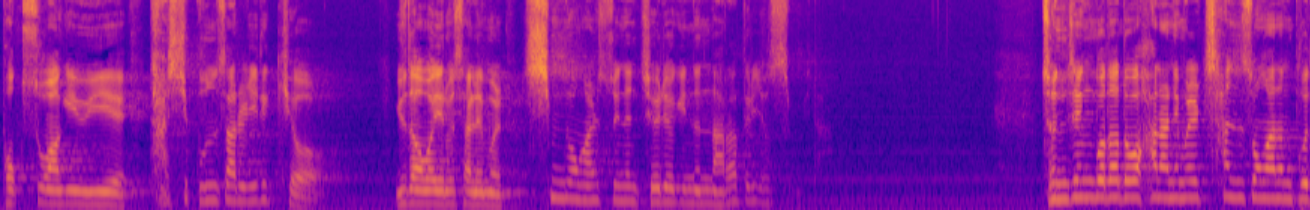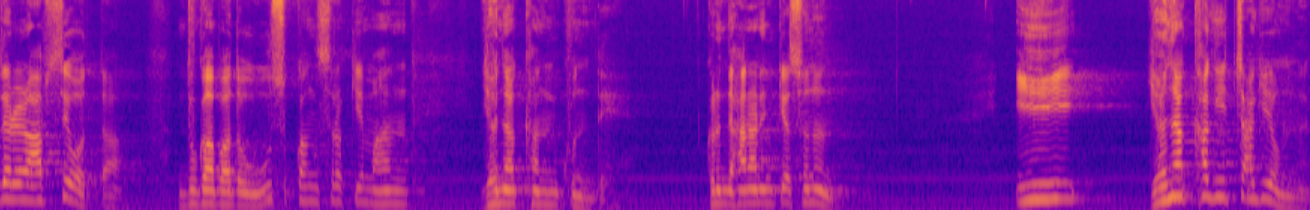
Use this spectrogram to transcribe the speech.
복수하기 위해 다시 군사를 일으켜 유다와 예루살렘을 침공할 수 있는 저력이 있는 나라들이었습니다. 전쟁보다도 하나님을 찬송하는 부대를 앞세웠다. 누가 봐도 우스꽝스럽기만 연약한 군대. 그런데 하나님께서는 이 연약하기 짝이 없는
